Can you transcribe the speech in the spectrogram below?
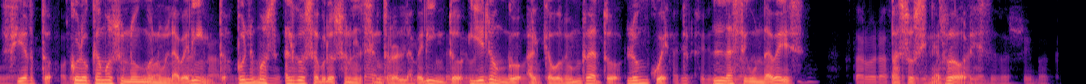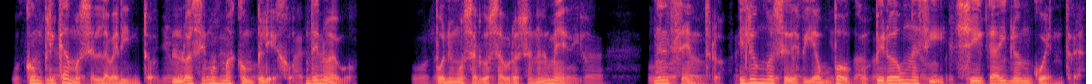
¿cierto? Colocamos un hongo en un laberinto, ponemos algo sabroso en el centro del laberinto y el hongo, al cabo de un rato, lo encuentra. La segunda vez pasó sin errores. Complicamos el laberinto, lo hacemos más complejo. De nuevo, ponemos algo sabroso en el medio. En el centro, el hongo se desvía un poco, pero aún así llega y lo encuentra.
